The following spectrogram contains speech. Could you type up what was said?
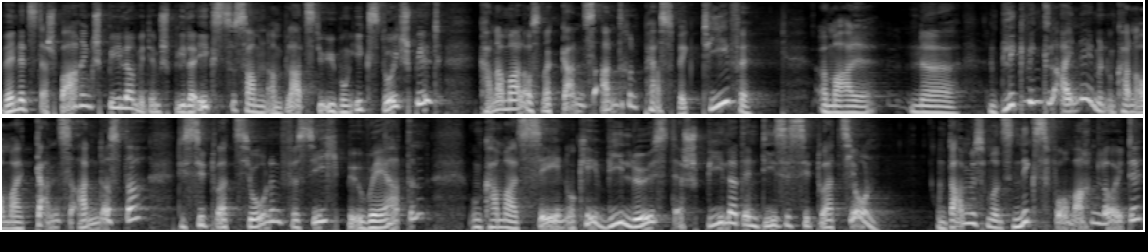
wenn jetzt der Sparingsspieler mit dem Spieler X zusammen am Platz die Übung X durchspielt, kann er mal aus einer ganz anderen Perspektive mal eine, einen Blickwinkel einnehmen und kann auch mal ganz anders da die Situationen für sich bewerten und kann mal sehen, okay, wie löst der Spieler denn diese Situation? Und da müssen wir uns nichts vormachen, Leute.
